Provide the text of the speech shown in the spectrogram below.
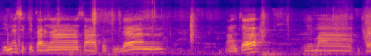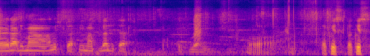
Ini sekitarnya satu bulan nancep lima jarak lima anu sudah lima bulan sudah berbuah Bagus, bagus.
